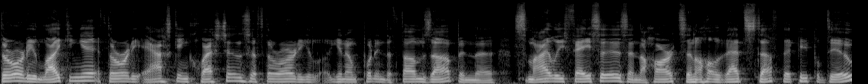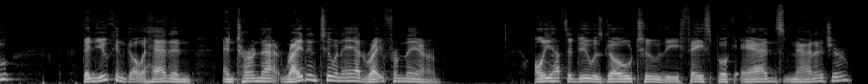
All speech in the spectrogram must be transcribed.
they're already liking it, if they're already asking questions, if they're already, you know, putting the thumbs up and the smiley faces and the hearts and all of that stuff that people do, then you can go ahead and, and turn that right into an ad right from there. All you have to do is go to the Facebook Ads Manager.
